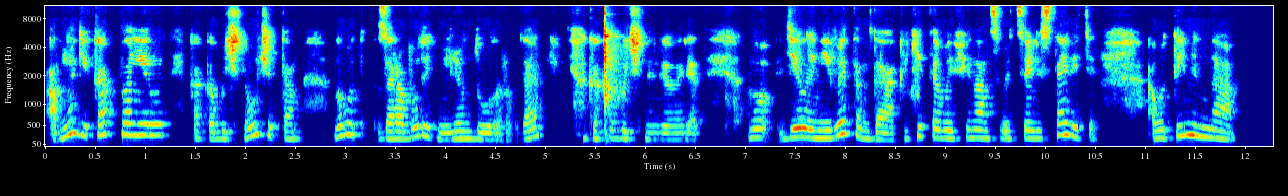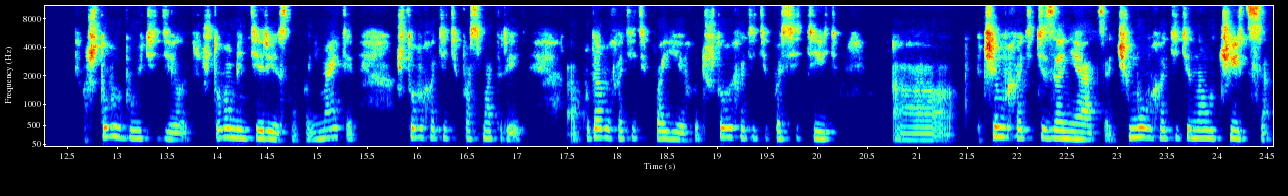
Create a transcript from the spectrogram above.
А многие как планируют, как обычно учат там, ну вот заработать миллион долларов, да, как обычно говорят. Но дело не в этом, да, какие-то вы финансовые цели ставите, а вот именно что вы будете делать, что вам интересно, понимаете, что вы хотите посмотреть, а куда вы хотите поехать, что вы хотите посетить, а, чем вы хотите заняться, чему вы хотите научиться.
